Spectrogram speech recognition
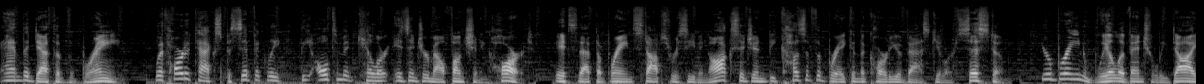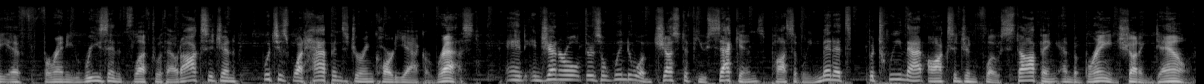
and the death of the brain. With heart attacks specifically, the ultimate killer isn't your malfunctioning heart. It's that the brain stops receiving oxygen because of the break in the cardiovascular system. Your brain will eventually die if, for any reason, it's left without oxygen, which is what happens during cardiac arrest. And in general, there's a window of just a few seconds, possibly minutes, between that oxygen flow stopping and the brain shutting down.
